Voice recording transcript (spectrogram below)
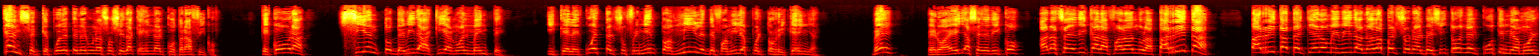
cáncer que puede tener una sociedad, que es el narcotráfico, que cobra cientos de vidas aquí anualmente y que le cuesta el sufrimiento a miles de familias puertorriqueñas. ¿Ve? Pero a ella se dedicó. Ahora se dedica a la farándula. Parrita, Parrita, te quiero mi vida, nada personal. Besitos en el cutis, mi amor.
